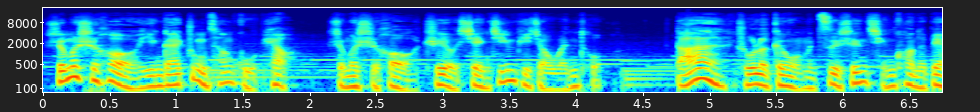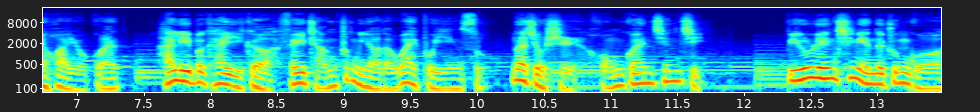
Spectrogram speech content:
什么时候应该重仓股票，什么时候持有现金比较稳妥？答案除了跟我们自身情况的变化有关，还离不开一个非常重要的外部因素，那就是宏观经济。比如零七年的中国，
